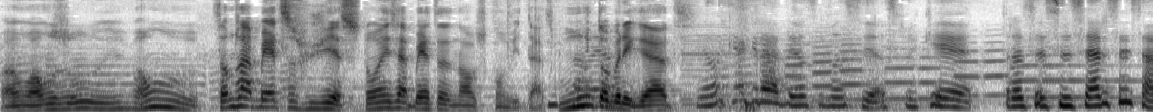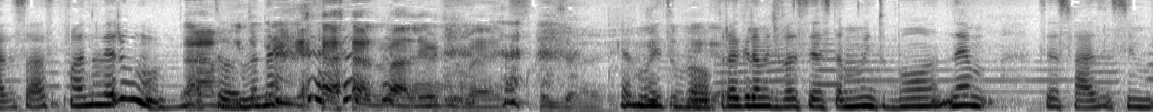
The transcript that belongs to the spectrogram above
Vamos, vamos, vamos. Estamos abertos a sugestões e abertos a novos convidados. Então, muito eu, obrigado. Eu que agradeço vocês, porque, para ser sincero, vocês sabem, sou a fã número um da ah, turma, muito né? obrigado. Valeu demais. Pois é. É muito, muito bom. Obrigado. O programa de vocês está muito bom, né? Vocês fazem assim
